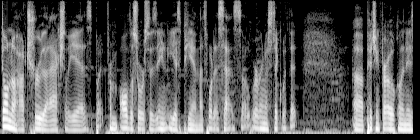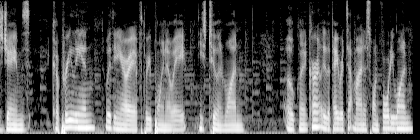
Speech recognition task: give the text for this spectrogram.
Don't know how true that actually is, but from all the sources in ESPN, that's what it says. So we're going to stick with it. Uh, pitching for Oakland is James Kaprielian with an ERA of 3.08. He's 2 and 1. Oakland currently the favorites at minus 141.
